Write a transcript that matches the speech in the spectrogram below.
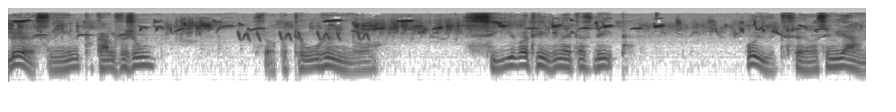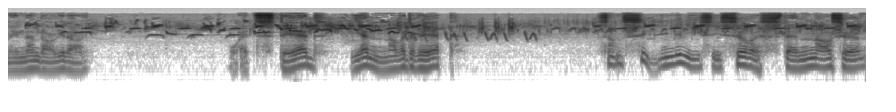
løsningen på kaldfusjon står på 227 meters dyp og utfører sin gjerning den dag i dag. Og et sted i enden av et rep, sannsynligvis i sørøstenden av sjøen,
